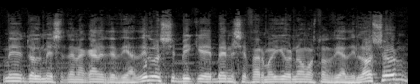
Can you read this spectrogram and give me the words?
μην τολμήσετε να κάνετε διαδήλωση. Μπήκε, μπαίνει σε εφαρμογή ο νόμος των διαδηλώσεων.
